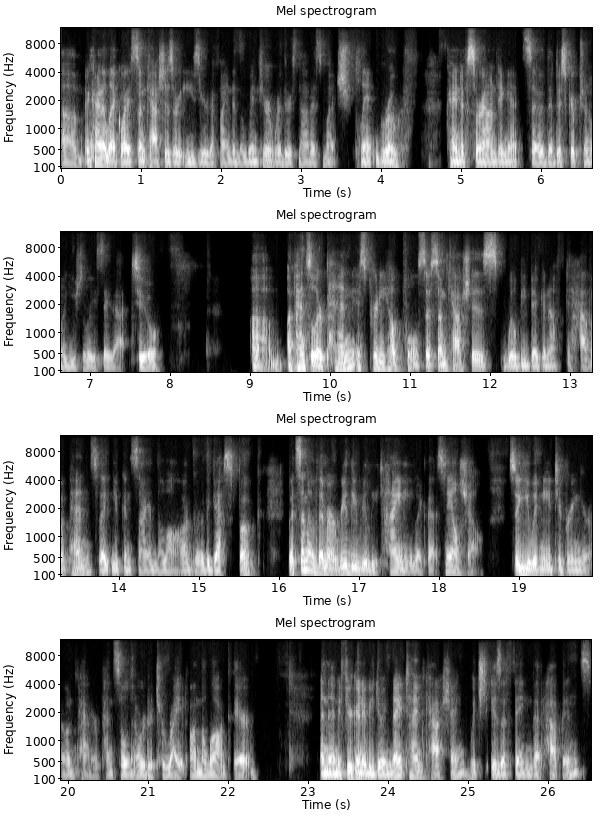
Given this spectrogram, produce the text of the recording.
Um, and kind of likewise, some caches are easier to find in the winter where there's not as much plant growth kind of surrounding it. So the description will usually say that too. Um, a pencil or pen is pretty helpful. So some caches will be big enough to have a pen so that you can sign the log or the guest book, but some of them are really, really tiny like that snail shell. So you would need to bring your own pen or pencil in order to write on the log there. And then if you're gonna be doing nighttime caching, which is a thing that happens,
